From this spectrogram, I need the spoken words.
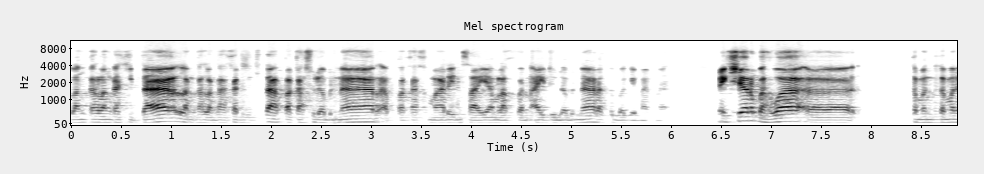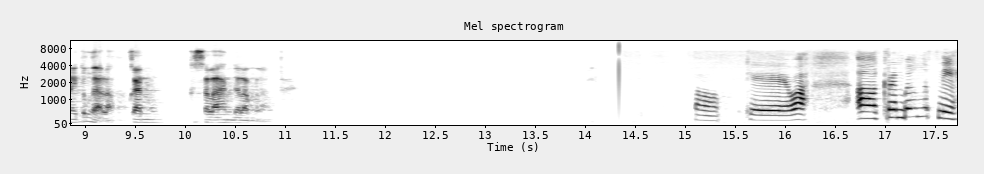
langkah-langkah kita, langkah-langkah kerja kita, apakah sudah benar, apakah kemarin saya melakukan A itu sudah benar atau bagaimana. Make sure bahwa eh, teman-teman uh, itu nggak lakukan kesalahan dalam langkah. Oke, wah uh, keren banget nih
